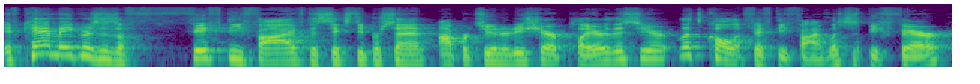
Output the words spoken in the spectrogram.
if Cam Akers is a 55 to 60 percent opportunity share player this year, let's call it 55. Let's just be fair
